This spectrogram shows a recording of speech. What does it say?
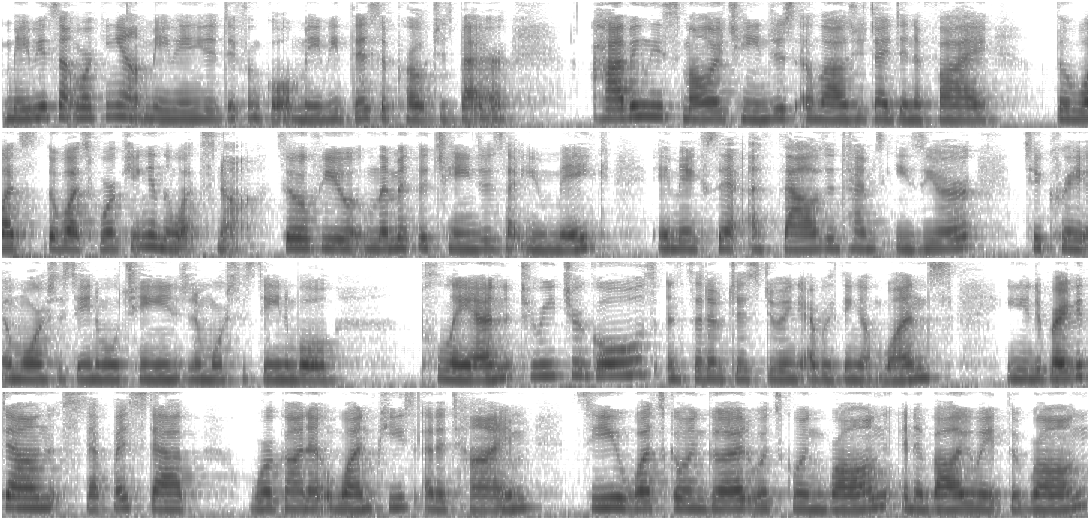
maybe it's not working out. Maybe I need a different goal. Maybe this approach is better. Having these smaller changes allows you to identify the what's the what's working and the what's not. So if you limit the changes that you make, it makes it a thousand times easier to create a more sustainable change and a more sustainable plan to reach your goals instead of just doing everything at once. You need to break it down step by step, work on it one piece at a time, see what's going good, what's going wrong, and evaluate the wrong,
